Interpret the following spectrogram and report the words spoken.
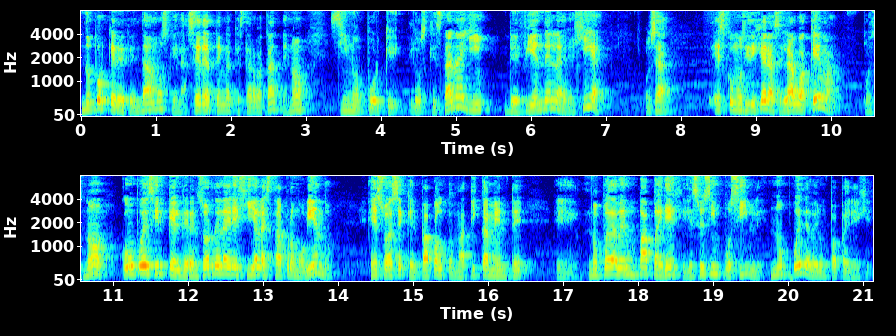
No porque defendamos que la sede tenga que estar vacante, no, sino porque los que están allí defienden la herejía. O sea, es como si dijeras, el agua quema. Pues no, ¿cómo puede decir que el defensor de la herejía la está promoviendo? Eso hace que el Papa automáticamente eh, no pueda haber un Papa hereje. Eso es imposible. No puede haber un Papa hereje.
